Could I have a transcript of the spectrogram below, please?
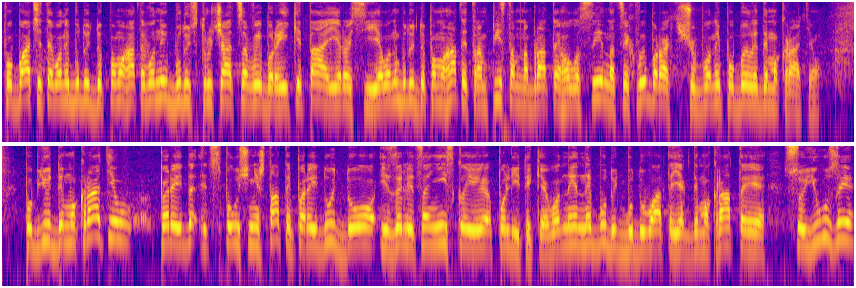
Побачите, вони будуть допомагати, вони будуть втручатися в вибори і Китай, і Росія. Вони будуть допомагати трампістам набрати голоси на цих виборах, щоб вони побили демократів. Поб'ють демократів, перейде Сполучені Штати перейдуть до ізоляціоністської політики. Вони не будуть будувати як демократи союзи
